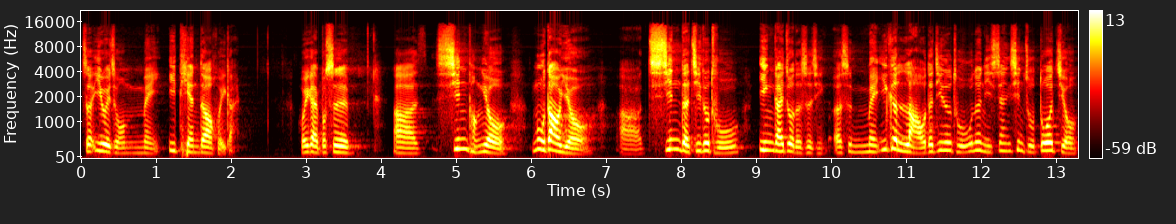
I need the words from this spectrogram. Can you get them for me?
这意味着我们每一天都要悔改。悔改不是啊新朋友、慕道友啊新的基督徒应该做的事情，而是每一个老的基督徒，无论你相信主多久，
